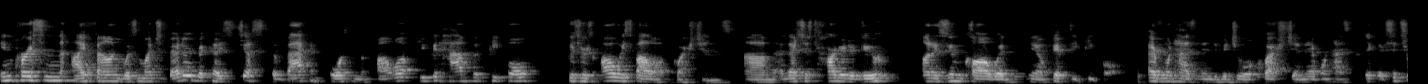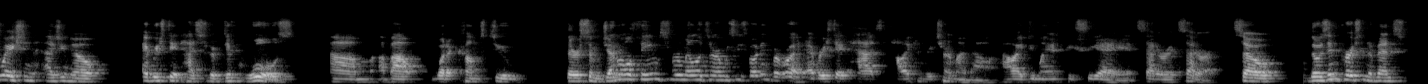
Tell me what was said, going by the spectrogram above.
In person, I found was much better because just the back and forth and the follow up you could have with people because there's always follow up questions, um, and that's just harder to do on a Zoom call with you know 50 people. Everyone has an individual question. Everyone has a particular situation. As you know, every state has sort of different rules um, about what it comes to there's some general themes for military overseas voting, but right, every state has how I can return my ballot, how I do my FPCA, et cetera, et cetera. So those in-person events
